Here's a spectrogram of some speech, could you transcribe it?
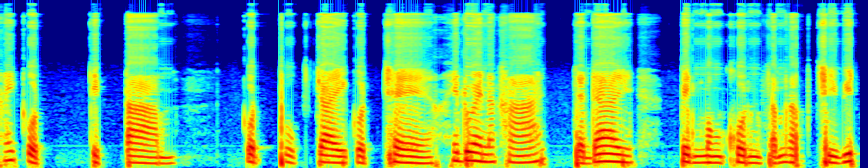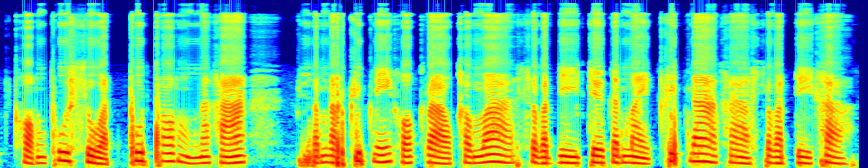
ให้กดติด ตาม กดถูกใจกดแชร์ให้ด้วยนะคะ จะได้เป็นมงคลสำหรับชีวิตของผู้สวดผู้ท่องนะคะสำหรับคลิปนี้ขอกล่าวคำว่า สวัสดีเจอกันใหม่คลิปหน้าค่ะ สวัสดีค่ะ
